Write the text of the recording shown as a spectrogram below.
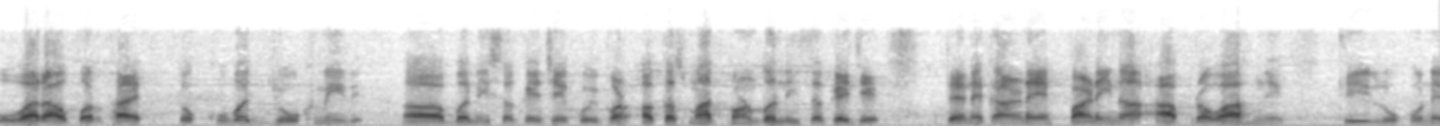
ઓવારા ઉપર થાય તો ખૂબ જ જોખમી બની શકે છે, કોઈ પણ અકસ્માત પણ બની શકે છે. તેને કારણે પાણીના આ પ્રવાહની થી લોકોને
